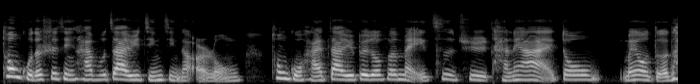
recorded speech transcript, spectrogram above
痛苦的事情还不在于仅仅的耳聋，痛苦还在于贝多芬每一次去谈恋爱都没有得到。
